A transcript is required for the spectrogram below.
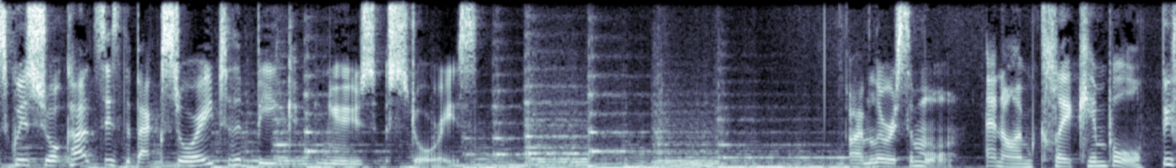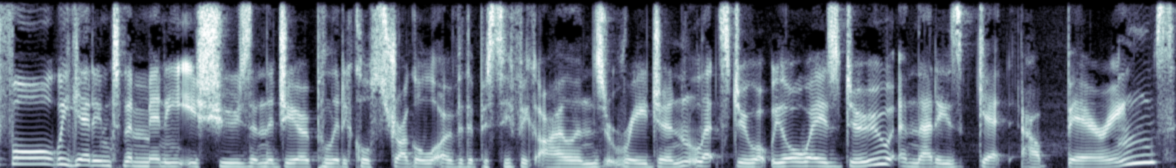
Squiz Shortcuts is the backstory to the big news stories. I'm Larissa Moore. And I'm Claire Kimball. Before we get into the many issues and the geopolitical struggle over the Pacific Islands region, let's do what we always do, and that is get our bearings.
